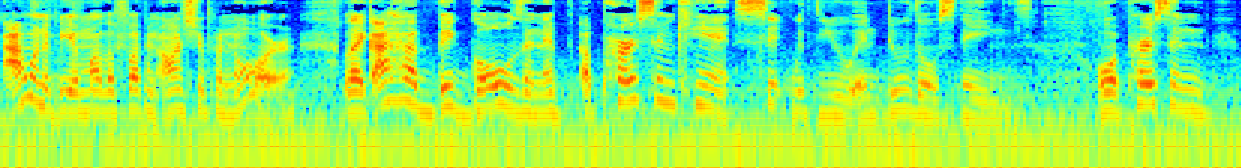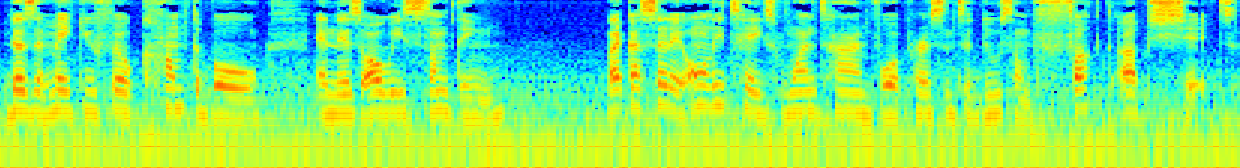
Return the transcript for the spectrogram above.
I want to be a motherfucking entrepreneur. Like, I have big goals, and if a person can't sit with you and do those things, or a person doesn't make you feel comfortable and there's always something like I said, it only takes one time for a person to do some fucked up shit.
